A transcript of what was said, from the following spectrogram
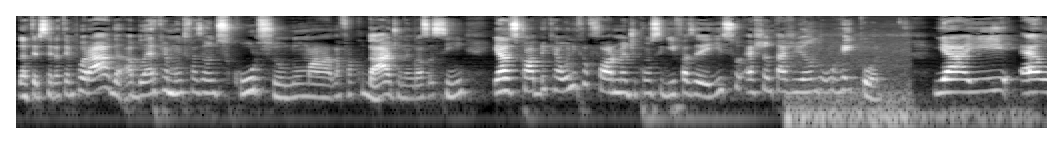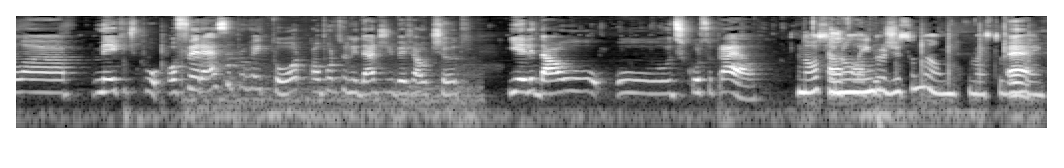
da, terceira temporada, a Blair quer muito fazer um discurso numa, na faculdade, um negócio assim, e ela descobre que a única forma de conseguir fazer isso é chantageando o reitor. E aí ela meio que, tipo, oferece pro reitor a oportunidade de beijar o Chuck e ele dá o, o discurso pra ela. Nossa, Ela eu não lembro pro- disso, não. Mas tudo É. bem.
